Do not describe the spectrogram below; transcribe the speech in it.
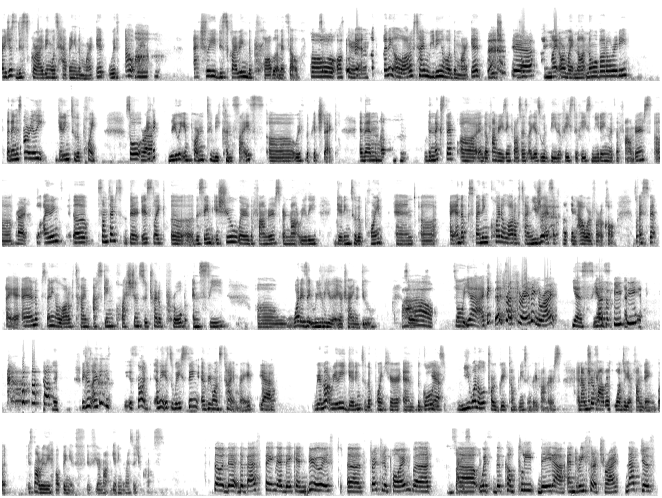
are just describing what's happening in the market without really actually describing the problem itself. oh, So okay. I'm spending a lot of time reading about the market, which Yeah. I might or might not know about already, but then it's not really getting to the point. So I think it's really important to be concise uh, with the pitch deck. And then Mm. um, the next step uh, in the fundraising process, I guess, would be the face to face meeting with the founders. Uh, Right. so I think uh, sometimes there is like uh, the same issue where the founders are not really getting to the point, and uh, I end up spending quite a lot of time. Usually I set like an hour for a call. So I spent I, I end up spending a lot of time asking questions to try to probe and see uh, what is it really that you're trying to do. Wow. So, so yeah, I think that's frustrating, right? Yes, yes. As a VC. because I think it's, it's not I mean it's wasting everyone's time, right? Yeah. Uh, we're not really getting to the point here and the goal yeah. is we want to look for great companies and great founders. And I'm sure okay. founders want to get funding, but it's not really helping if if you're not getting the message across. So the the best thing that they can do is uh, straight to the point, but uh, with the complete data and research, right? Not just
